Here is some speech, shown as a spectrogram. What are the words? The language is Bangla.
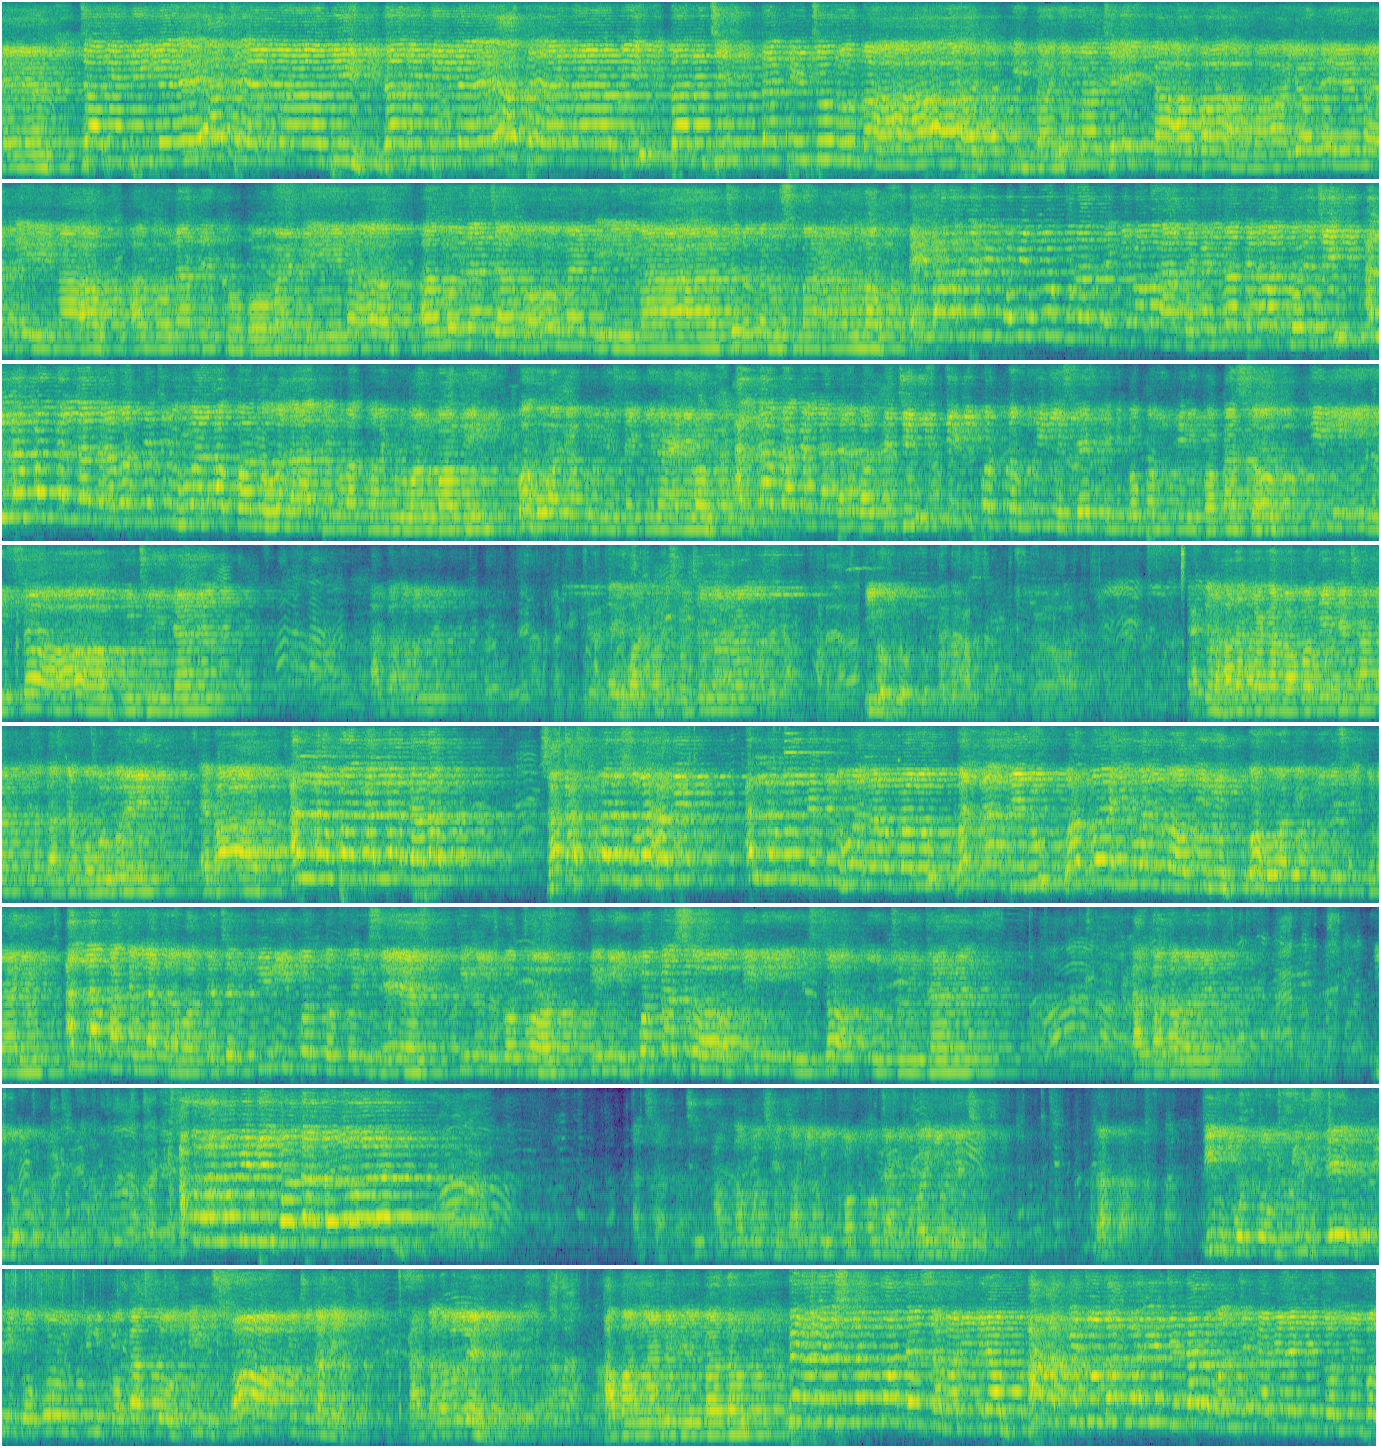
চারিদিকে আছে নবী চারিদিকে আছে নবী, তার চিন্তা কিছু নাই। হৃদয় মাঝে কাবা নয়নে মদিনা আমরা দেখব মদিনা, আমরা যাব মদিনা। চরকান সুবহানাল্লাহ। করেছি। আল্লাহ পাক আল্লাহ তাআলা বলতেছেন হুয়াল আউয়াল ওয়াল আখির ওয়াল যাহির ওয়াল বাতিন ওয়া হুয়া বিকুল্লি শাইইন আলিম। আল্লাহ পাক আল্লাহ তাআলা বলতেছেন তিনি প্রথম তিনি শেষ তিনি গোপন তিনি প্রকাশ্য তিনি সব কিছু জানেন। আর কথা বললেন? এই ওয়াজ শুনছেন না কি গো? একজন হাজার টাকা নগদ দিয়ে লাখ টাকা দানকে কবুল করে নিন। এ ভাই আল্লাহ পাক আল্লাহ তাআলা সাতাশ পারা সূরা হাদিদ আল্লাহ বলতেছেন হুয়াল আউয়ালু ওয়াল আখিরু ওয়াল যাহিরু ওয়াল বাতিনু ওয়া হুয়া বিকুল্লি শাইইন আলিম। আল্লাহ পাক আল্লাহ তাআলা বলতেছেন, তিনি প্রথম, তিনি শেষ, তিনি গোপন তিনি প্রকাশ্য, তিনি সব কিছু জানেন। আর কথা বললেন? আমার আচ্ছা আচ্ছা আল্লাহ বলছে নবীকে প্রথমে আমি তৈরি করেছি তিনি প্রথম, তিনি শেষ, তিনি গোপন, তিনি প্রকাশ্য, তিনি সব কিছু জানেন কার কথা বললেন? আমার নবীজির কথা।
